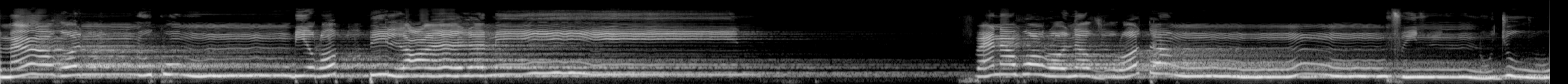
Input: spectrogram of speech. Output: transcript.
فما ظنكم برب العالمين. فنظر نظرة في النجوم.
